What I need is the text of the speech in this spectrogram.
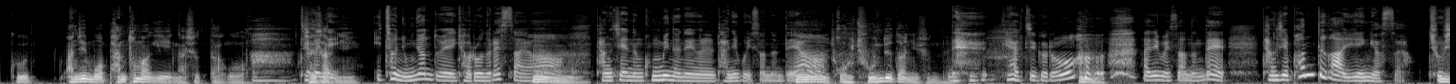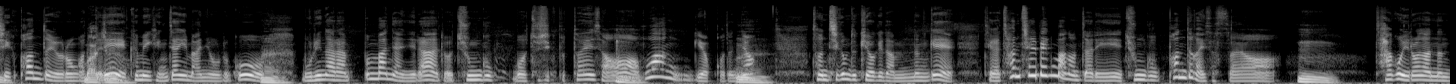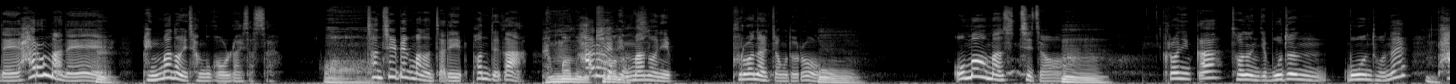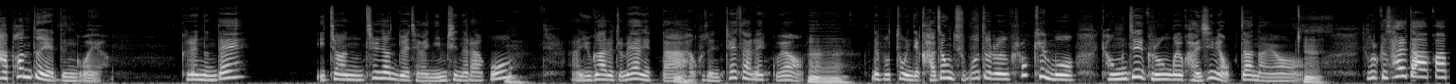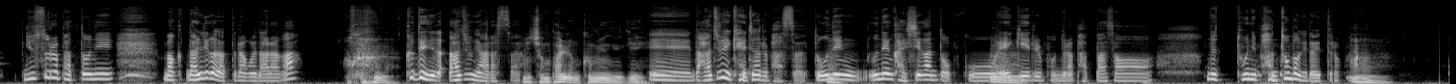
그, 완전히 뭐 반토막이 나셨다고. 아, 제가 재산이. 이제 2006년도에 결혼을 했어요. 음. 당시에는 국민은행을 다니고 있었는데요. 음, 어, 좋은 데 다니셨네. 네, 계약직으로 음. 다니고 있었는데 당시에 펀드가 유행이었어요. 주식, 펀드 이런 것들이 음. 맞아요. 금이 굉장히 많이 오르고 네. 뭐 우리나라뿐만이 아니라 또 중국 뭐 주식부터 해서 음. 호황기였거든요. 네. 전 지금도 기억에 남는 게 제가 1,700만 원짜리 중국 펀드가 있었어요. 음. 자고 일어났는데 하루 만에 네. 100만 원이 잔고가 올라 있었어요. 와. 1,700만 원짜리 펀드가 100만 원이 하루에 불어났어. 100만 원이 불어날 정도로 어. 어마어마한 수치죠. 음. 그러니까 저는 이제 모든 모은 돈을 음. 다 펀드에 넣은 거예요. 그랬는데 2007년도에 제가 임신을 하고 음. 아, 육아를 좀 해야겠다 음. 하고서 이제 퇴사를 했고요. 예, 예. 근데 보통 이제 가정 주부들은 그렇게 뭐 경제 그런 거에 관심이 없잖아요. 예. 그렇게 살다가 뉴스를 봤더니 막 난리가 났더라고요, 나라가. 그때 이제 나- 나중에 알았어요. 2008년 금융위기. 예, 나중에 계좌를 봤어요. 또 은행 은행 갈 시간도 없고 음. 아기를 보느라 바빠서. 근데 돈이 반토막이 나 있더라고요. 음.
